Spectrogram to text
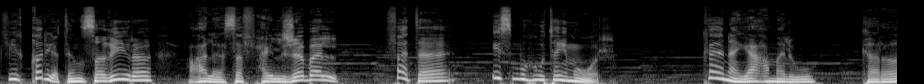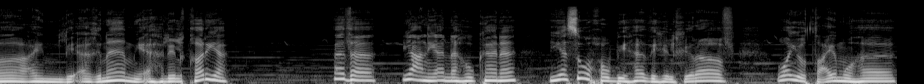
في قرية صغيرة على سفح الجبل فتى اسمه تيمور. كان يعمل كراع لأغنام أهل القرية. هذا يعني أنه كان يسوح بهذه الخراف ويطعمها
